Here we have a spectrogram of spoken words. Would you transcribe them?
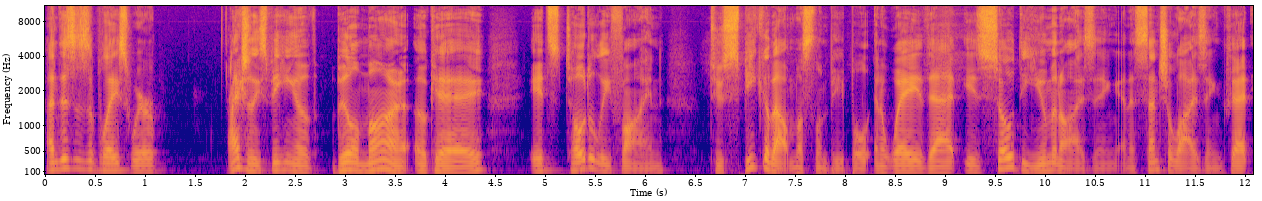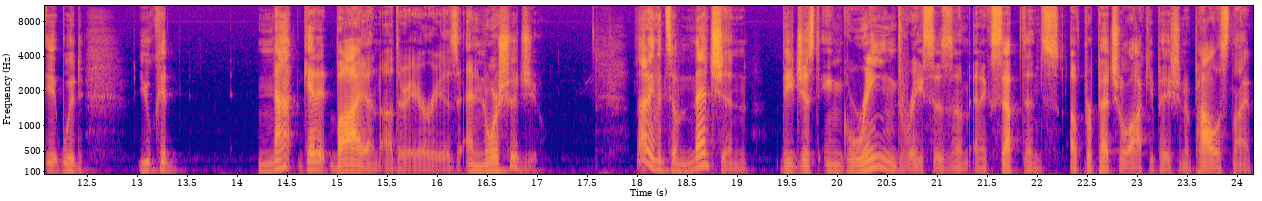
And this is a place where, actually, speaking of Bill Maher, okay, it's totally fine to speak about Muslim people in a way that is so dehumanizing and essentializing that it would, you could not get it by on other areas, and nor should you. Not even to mention the just ingrained racism and acceptance of perpetual occupation of Palestine.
